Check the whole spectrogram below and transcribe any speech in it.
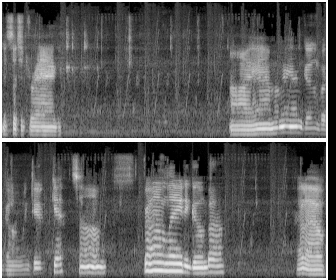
it's such a drag. I am a man Goomba going to get some from Lady Goomba. Hello.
